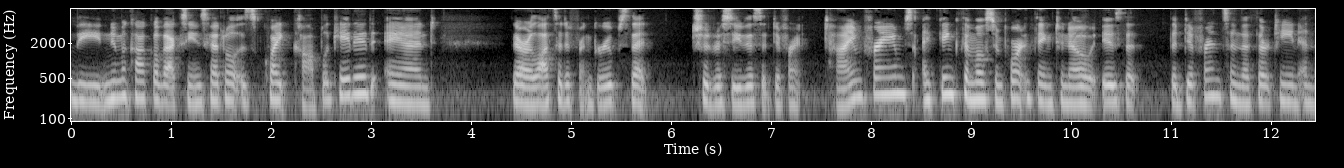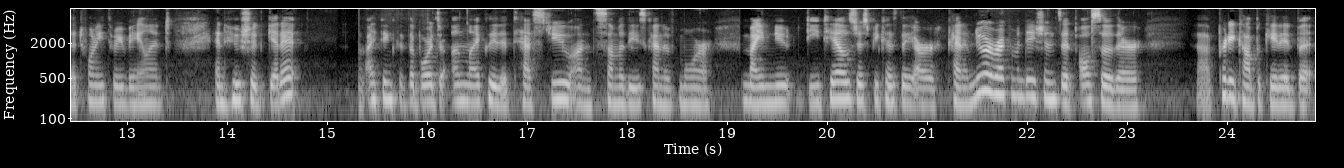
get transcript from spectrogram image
the pneumococcal vaccine schedule is quite complicated, and there are lots of different groups that should receive this at different time frames. I think the most important thing to know is that the difference in the 13 and the 23 valent and who should get it I think that the boards are unlikely to test you on some of these kind of more minute details just because they are kind of newer recommendations and also they're uh, pretty complicated. But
